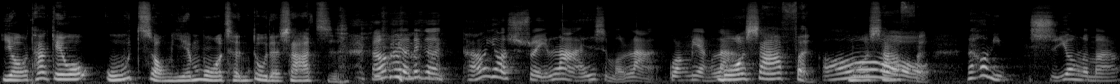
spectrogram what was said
有，他给我五种研磨程度的砂纸，然后还有那个 好像要水蜡还是什么蜡，光亮蜡，磨砂粉哦，磨砂粉。然后你使用了吗？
